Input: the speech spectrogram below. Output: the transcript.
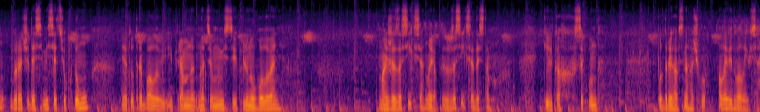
Ну, до речі, десь місяцьок тому я тут рибалив і прямо на, цьому місці клюнув головень. Майже засікся. Ну як, засікся десь там кілька секунд подригався на гачку, але відвалився.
